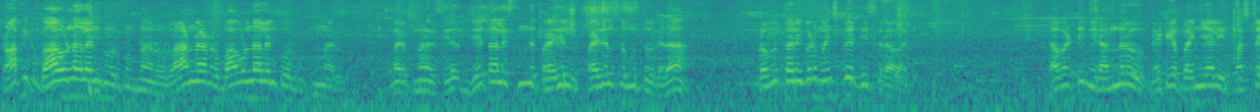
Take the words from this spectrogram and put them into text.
ట్రాఫిక్ బాగుండాలని కోరుకుంటున్నారు. లాండ్ ఆర్డర్ బాగుండాలని కోరుకుంటున్నారు. మరి మనకు జీతాలు ఇస్తుంది ప్రజలు ప్రజల సొమ్ముతో కదా. ప్రభుత్వానికి కూడా మంచి పేరు తీసుకురావాలి. కాబట్టి మీరు అందరూ గట్టిగా పనిచేయాలి ఇది ఫస్ట్ టైం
